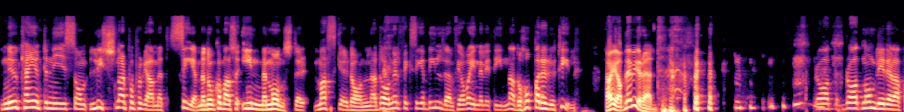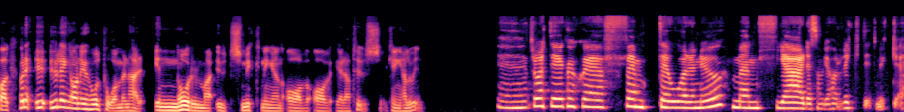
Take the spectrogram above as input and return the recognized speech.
nu kan ju inte ni som lyssnar på programmet se, men de kom alltså in med monstermasker, Daniel. När Daniel fick se bilden, för jag var inne lite innan, då hoppade du till. Ja, jag blev ju rädd. bra, att, bra att någon blir det i alla fall. Hörrni, hur, hur, länge har ni hållit på med den här enorma utsmyckningen av, av ert hus kring halloween? Eh, jag tror att det är kanske femte året nu, men fjärde som vi har riktigt mycket.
